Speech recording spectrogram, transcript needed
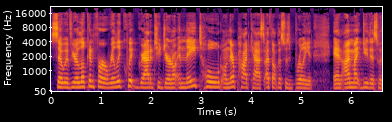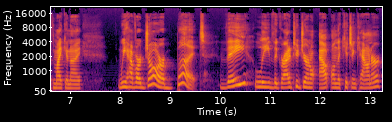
So if you're looking for a really quick gratitude journal, and they told on their podcast, I thought this was brilliant, and I might do this with Mike and I we have our jar, but they leave the gratitude journal out on the kitchen counter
